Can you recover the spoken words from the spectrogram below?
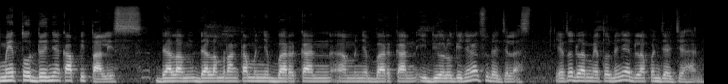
metodenya kapitalis dalam dalam rangka menyebarkan eh, menyebarkan ideologinya kan sudah jelas. Yaitu adalah metodenya adalah penjajahan.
